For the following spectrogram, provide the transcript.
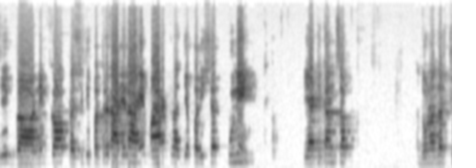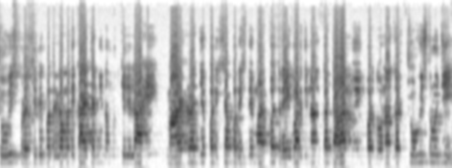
जे नेमकं प्रसिद्धी पत्रक आलेलं आहे महाराष्ट्र राज्य परिषद पुणे. या ठिकाणचं दोन हजार चोवीस प्रसिद्धी पत्रकामध्ये काय त्यांनी नमूद केलेलं आहे? महाराष्ट्र राज्य परीक्षा परिषदेमार्फत रविवार दिनांक दहा नोव्हेंबर दोन हजार चोवीस रोजी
